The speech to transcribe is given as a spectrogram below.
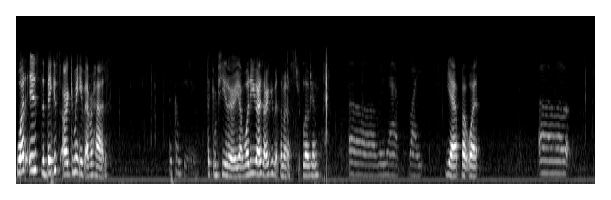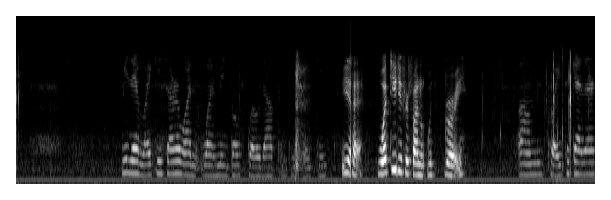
What is the biggest argument you've ever had? The computer. The computer. Yeah. What do you guys argue about the most, Logan? Uh, we have fights. Yeah, but what? Uh, we didn't like each other when when we both growed up into big Yeah. Okay. What do you do for fun with Rory? Um, we play together.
